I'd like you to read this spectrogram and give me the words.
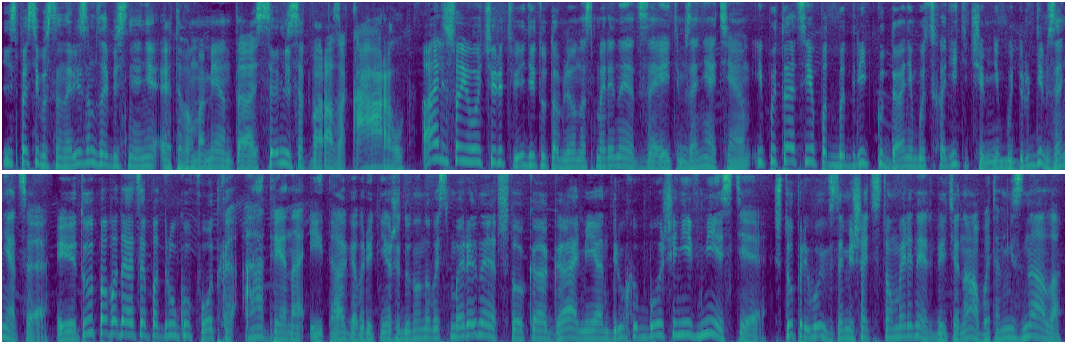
И спасибо сценаристам за объяснение этого момента. 72 раза Карл. Али в свою очередь видит утомленность Маринет за этим занятием и пытается ее подбодрить куда-нибудь сходить и чем-нибудь другим заняться. И тут попадается под руку фотка Адриана, и та говорит неожиданную новость Маринет, что Кагами и Андрюха больше не вместе, что приводит в замешательство Маринет Маринет, ведь она об этом не знала.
